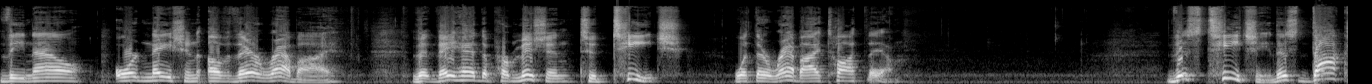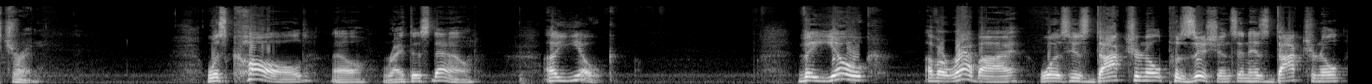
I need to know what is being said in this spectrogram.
the now ordination of their rabbi that they had the permission to teach what their rabbi taught them. This teaching, this doctrine, was called, now write this down, a yoke. The yoke of a rabbi was his doctrinal positions and his doctrinal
